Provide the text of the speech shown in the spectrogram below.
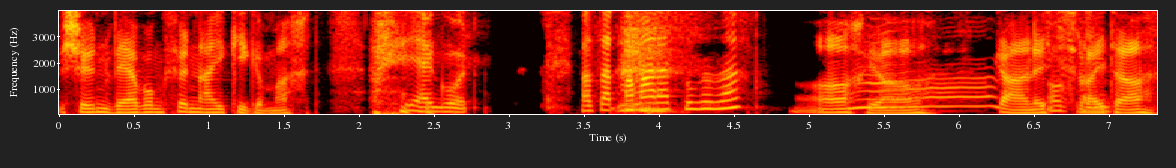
schön Werbung für Nike gemacht. Sehr gut. Was hat Mama dazu gesagt? Ach ja, gar nichts okay. weiter.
